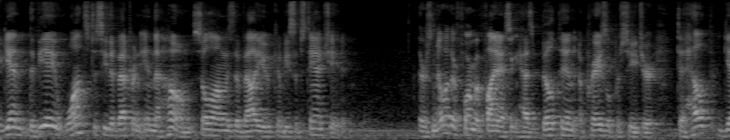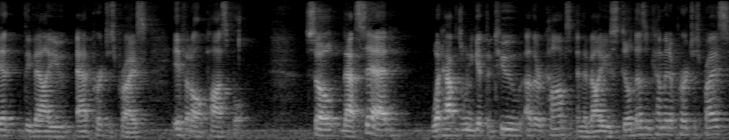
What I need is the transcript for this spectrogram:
Again, the VA wants to see the veteran in the home so long as the value can be substantiated. There's no other form of financing has built-in appraisal procedure to help get the value at purchase price if at all possible. So that said, what happens when you get the two other comps and the value still doesn't come in at purchase price?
